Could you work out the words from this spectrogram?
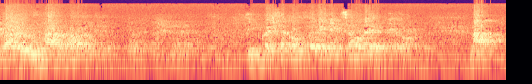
La Ruhr Harvard. In questa conferenza ho detto ma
